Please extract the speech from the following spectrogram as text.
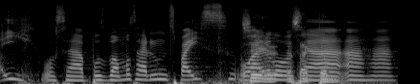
ay, o sea, pues vamos a darle un spice o Sí, algo, o exacto. sea, ajá.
